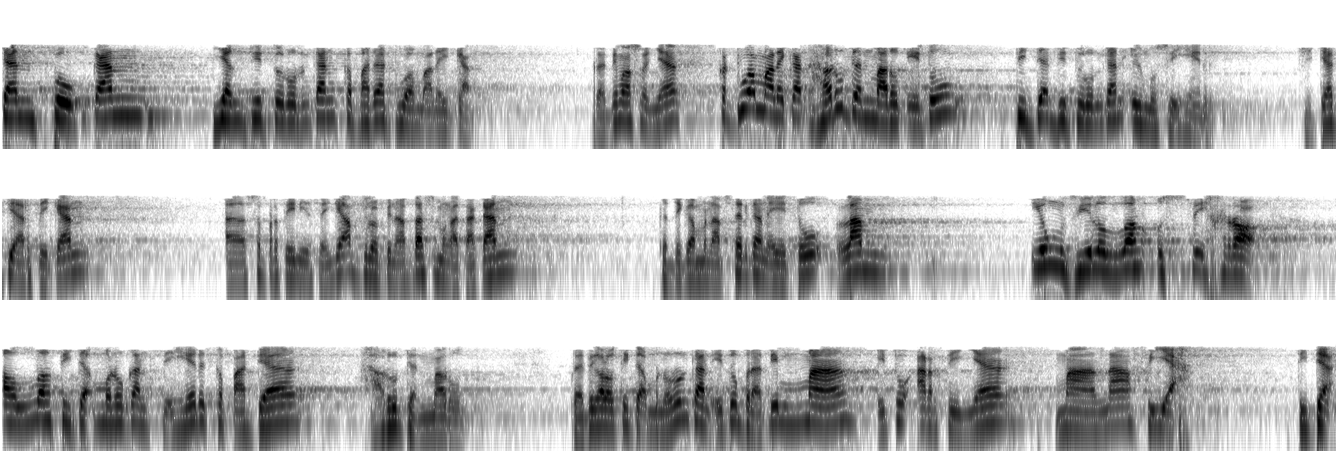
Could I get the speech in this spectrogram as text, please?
dan bukan yang diturunkan kepada dua malaikat. Berarti maksudnya kedua malaikat Harut dan Marut itu tidak diturunkan ilmu sihir. Jika diartikan uh, seperti ini. Sehingga Abdullah bin Abbas mengatakan ketika menafsirkan itu lam yungzilullah usihra. Allah tidak menurunkan sihir kepada Harut dan Marut. Berarti kalau tidak menurunkan itu berarti ma itu artinya manafiyah. Tidak.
